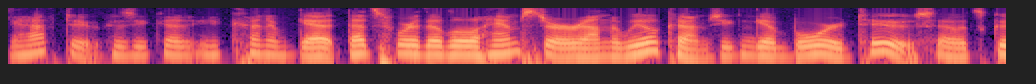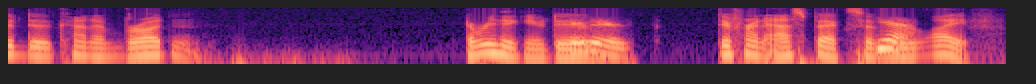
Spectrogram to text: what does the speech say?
You have to because you can you kind of get that's where the little hamster around the wheel comes. You can get bored too, so it's good to kind of broaden everything you do, It is. different aspects of Yeah. your life.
